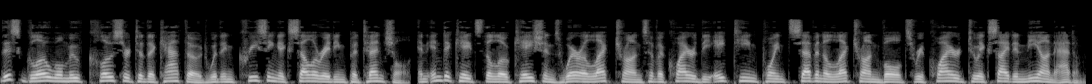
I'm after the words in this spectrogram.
This glow will move closer to the cathode with increasing accelerating potential, and indicates the locations where electrons have acquired the 18.7 electron volts required to excite a neon atom.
